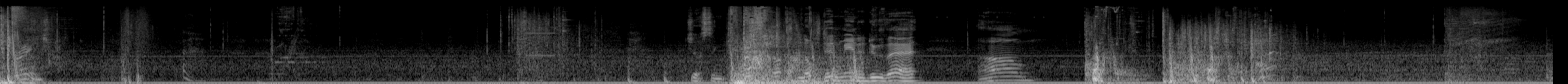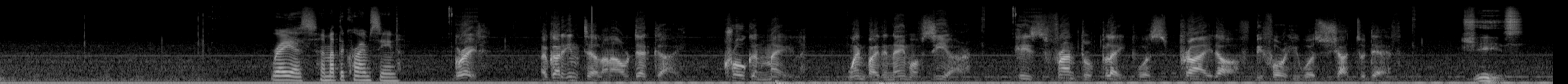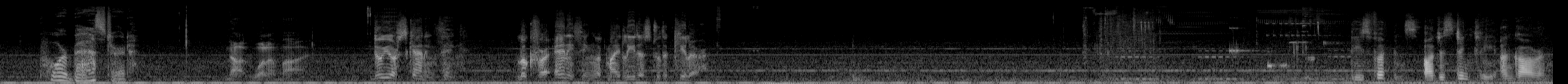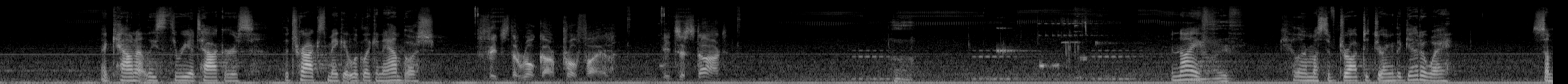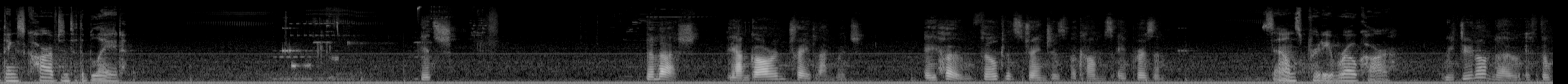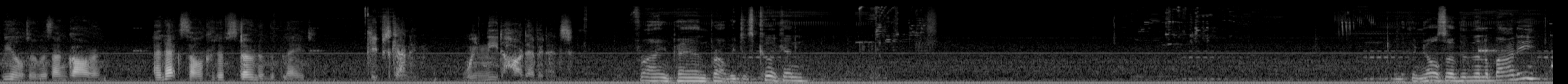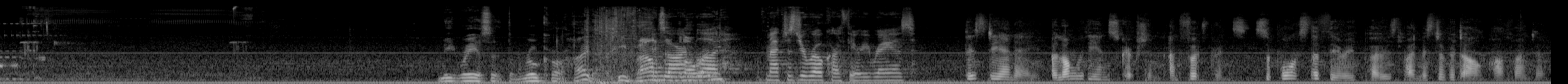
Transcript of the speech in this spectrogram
Strange. Just in case. Oh, nope, didn't mean to do that. Um. Reyes, I'm at the crime scene. Great. I've got intel on our dead guy. Krogan male. Went by the name of Ziar. His frontal plate was pried off before he was shot to death. Jeez. Poor bastard. Not one of mine. Do your scanning thing. Look for anything that might lead us to the killer. These footprints are distinctly Angaran. I count at least three attackers. The tracks make it look like an ambush. Fits the Roekaar profile. It's a start. Huh. A knife. A knife. Killer must have dropped it during the getaway. Something's carved into the blade. It's Nalash, the Angaran trade language. A home filled with strangers becomes a prison. Sounds pretty Roekaar. We do not know if the wielder was Angaran. An exile could have stolen the blade. Keep scanning. We need hard evidence. Frying pan, probably just cooking. Anything else other than a body? Meet Reyes at the Roekaar hideout. He found something already? blood. Matches your Roekaar theory, Reyes. This DNA, along with the inscription and footprints, supports the theory posed by Mr. Vidal Pathfinder.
